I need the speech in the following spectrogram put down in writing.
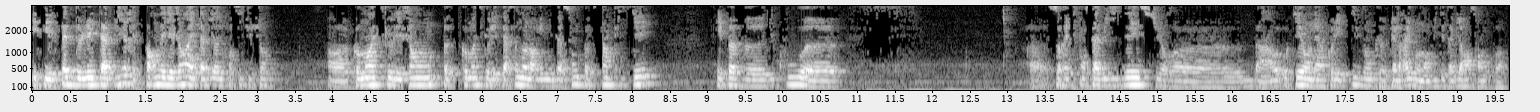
essayer peut-être de l'établir et de former les gens à établir une constitution. Euh, comment est-ce que les gens peuvent, comment est-ce que les personnes dans l'organisation peuvent s'impliquer et peuvent euh, du coup euh, se responsabiliser sur ben, ok on est un collectif donc quelles règles on a envie d'établir ensemble quoi.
